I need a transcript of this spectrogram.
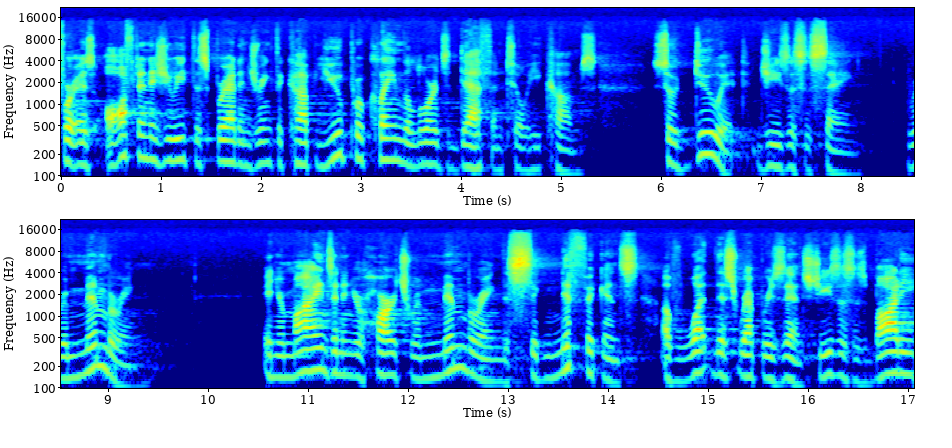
For as often as you eat this bread and drink the cup, you proclaim the Lord's death until he comes. So do it, Jesus is saying, remembering in your minds and in your hearts, remembering the significance of what this represents Jesus' body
